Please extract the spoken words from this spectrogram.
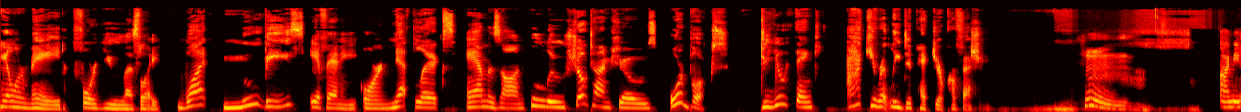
tailor made for you, Leslie. What movies, if any, or Netflix, Amazon, Hulu, Showtime shows, or books do you think accurately depict your profession? Hmm. I mean,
